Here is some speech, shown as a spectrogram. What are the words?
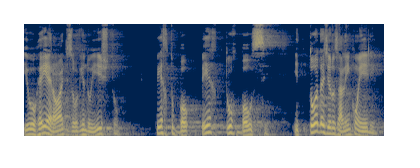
E o rei Herodes, ouvindo isto, perturbou-se perturbou e toda Jerusalém com ele.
